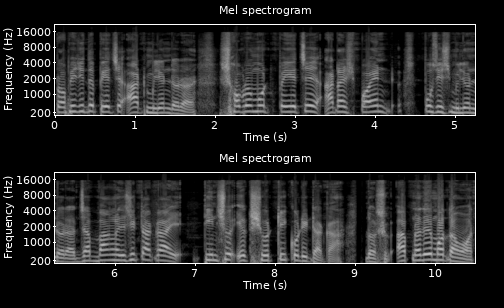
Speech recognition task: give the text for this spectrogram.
ট্রফি জিতে পেয়েছে আট মিলিয়ন ডলার। সর্বমোট পেয়েছে আঠাশ পয়েন্ট পঁচিশ মিলিয়ন ডলার, যা বাংলাদেশি টাকায় তিনশো একষট্টি কোটি টাকা। দর্শক, আপনাদের মতামত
